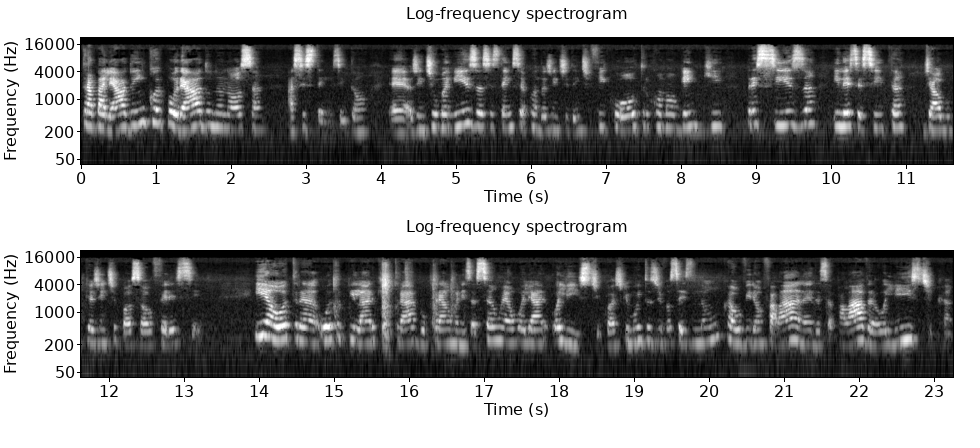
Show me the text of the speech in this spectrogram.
trabalhado e incorporado na nossa assistência. Então, é, a gente humaniza a assistência quando a gente identifica o outro como alguém que precisa e necessita de algo que a gente possa oferecer. E a outra, outro pilar que eu trago para a humanização é o olhar holístico. Acho que muitos de vocês nunca ouviram falar né, dessa palavra holística,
